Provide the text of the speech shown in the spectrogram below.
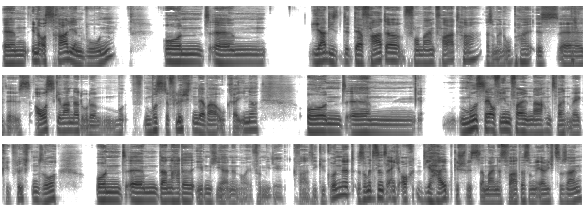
ähm, in Australien wohnen. Und ähm, ja, die, der Vater von meinem Vater, also mein Opa, ist, äh, ist ausgewandert oder mu musste flüchten, der war Ukrainer und ähm, musste auf jeden Fall nach dem Zweiten Weltkrieg flüchten, so. Und ähm, dann hat er eben hier eine neue Familie quasi gegründet. Somit sind es eigentlich auch die Halbgeschwister meines Vaters, um ehrlich zu sein.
